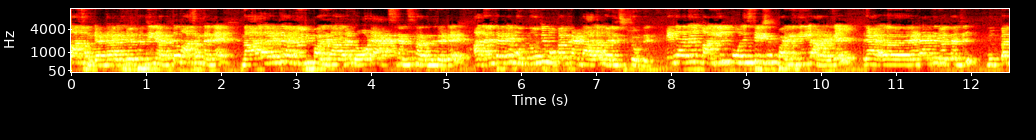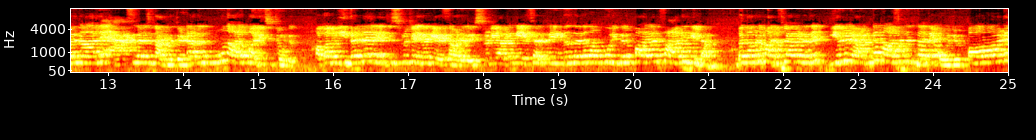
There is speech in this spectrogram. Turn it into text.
മാസം രണ്ടായിരത്തി ഇരുപത്തഞ്ച് രണ്ട് മാസം തന്നെ നാലായിരത്തി അഞ്ഞൂറ്റി പതിനാറ് റോഡ് ആക്സിഡൻസ് നടന്നിട്ടുണ്ട്. അതിൽ തന്നെ മുന്നൂറ്റി മുപ്പത്തിരണ്ട് ആളെ മരിച്ചിട്ടുണ്ട്. ഇനി അത് മയിൽ പോലീസ് സ്റ്റേഷൻ പരിധിയിലാണെങ്കിൽ രണ്ടായിരത്തി ഇരുപത്തി അഞ്ചിൽ മുപ്പത്തിനാല് ആക്സിഡൻസ് നടന്നിട്ടുണ്ട്. അതിൽ മൂന്നാൾ മരിച്ചിട്ടുണ്ട്. അപ്പം ഇതന്നെ രജിസ്റ്റർ ചെയ്ത കേസാണ് രജിസ്റ്റർ ചെയ്യാത്ത കേസ് എത്രയുണ്ടെന്ന് തന്നെ നമുക്ക് ഒരിക്കലും പറയാൻ സാധിക്കില്ല. അപ്പൊ നമ്മൾ മനസ്സിലാക്കേണ്ടത് ഈ ഒരു രണ്ട് മാസത്തിൽ തന്നെ ഒരുപാട്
